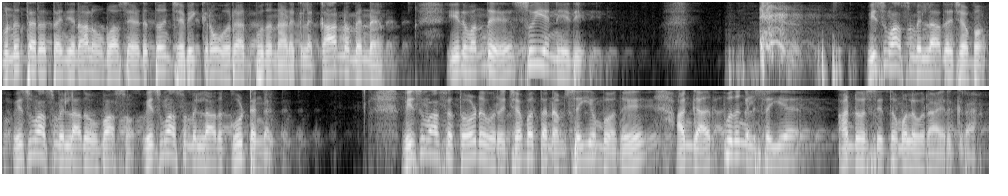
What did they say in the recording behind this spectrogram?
முந்நூற்றறுபத்தஞ்சு அறுபத்தஞ்சு நாள் உபவாசம் எடுத்தோம் ஜெபிக்கிறோம் ஒரு அற்புதம் நடக்கலை. காரணம் என்ன? இது வந்து சுய நீதி. விசுவாசம் இல்லாத ஜெபம் விசுவாசம் இல்லாத உபாசம் விசுவாசம் இல்லாத கூட்டங்கள். விசுவாசத்தோடு ஒரு ஜெபத்தை நாம் செய்யும் போது அங்கு அற்புதங்கள் செய்ய ஆண்டவர் சித்தமுள்ளவராக இருக்கிறார்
